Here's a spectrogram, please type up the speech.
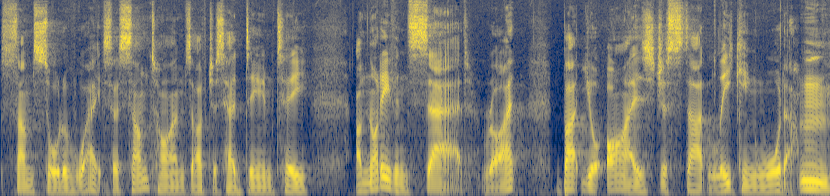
some sort of way. So sometimes I've just had DMT. I'm not even sad, right? But your eyes just start leaking water. Mm.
